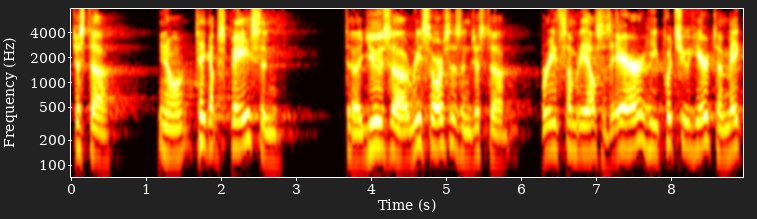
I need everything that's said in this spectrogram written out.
just to, you know, take up space and to use uh, resources and just to breathe somebody else's air. He puts you here to make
